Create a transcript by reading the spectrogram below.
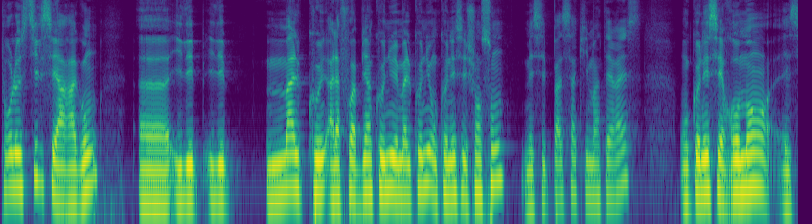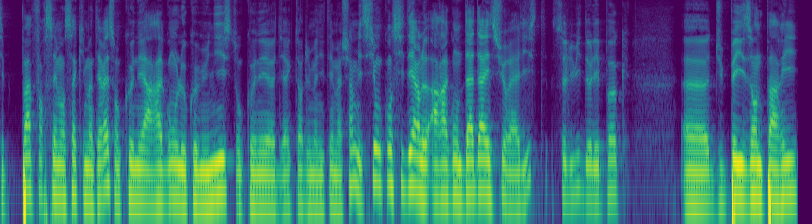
Pour le style, c'est Aragon. Euh, il, est, il est mal à la fois bien connu et mal connu. On connaît ses chansons, mais c'est pas ça qui m'intéresse. On connaît ses romans et c'est pas forcément ça qui m'intéresse. On connaît Aragon le communiste, on connaît euh, directeur d'humanité machin. Mais si on considère le Aragon dada et surréaliste, celui de l'époque euh, du paysan de Paris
